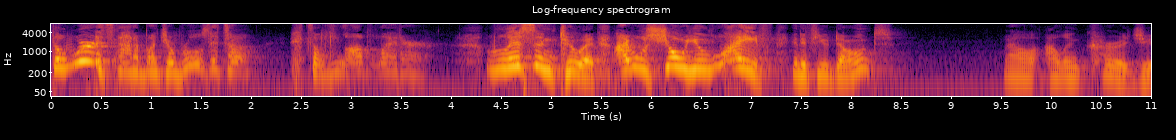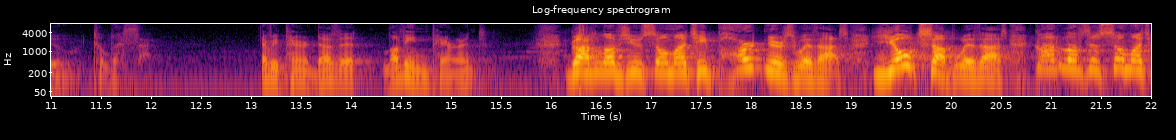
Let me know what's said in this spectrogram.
The word is not a bunch of rules, it's a, it's a love letter. Listen to it. I will show you life. And if you don't, well, I'll encourage you to listen. Every parent does it, loving parent. God loves you so much, He partners with us, yokes up with us. God loves us so much,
